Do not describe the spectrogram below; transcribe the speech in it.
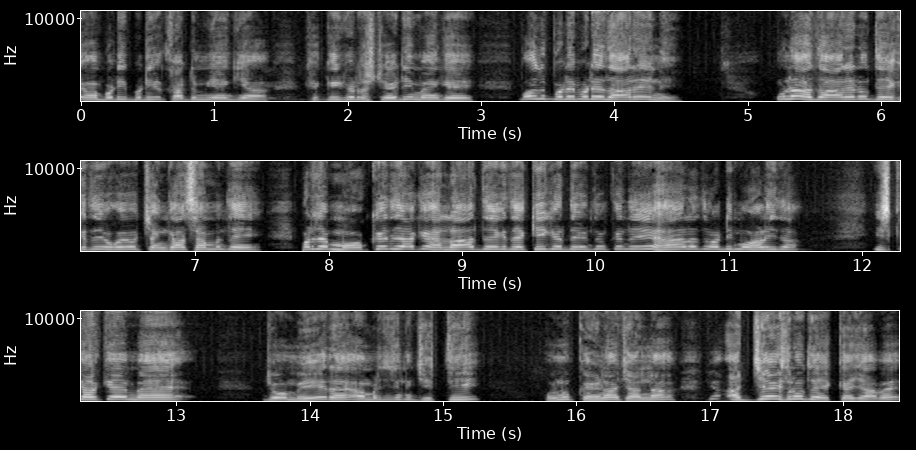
ਅ, ਬੜੀ ਬੜੀ ਅਕੈਡਮੀਆਂ ਹੈਗੀਆਂ ਖ- ਕ੍ਰਿਕਟ ਸਟੇਡੀਅਮ ਹੈਗੇ ਬਹੁਤ ਬੜੇ ਬੜੇ ਅਦਾਰੇ ਨੇ। ਉਹਨਾਂ ਅਦਾਰੇ ਨੂੰ ਦੇਖਦੇ ਹੋਏ ਉਹ ਚੰਗਾ ਸਮਝਦੇ ਪਰ ਜਦ ਮੌਕੇ ਤੇ ਆ ਕੇ ਹਾਲਾਤ ਦੇਖਦੇ ਕੀ ਕਰਦੇ ਤਾਂ ਕਹਿੰਦੇ ਇਹ ਹਾਲ ਹੈ ਤੁਹਾਡੀ ਮੋਹਾਲੀ ਦਾ। ਇਸ ਕਰਕੇ ਮੈਂ ਜੋ ਮੇਅਰ ਹੈ ਅਮਰਜੀਤ ਸਿੰਘ ਜਿੱਤੀ ਉਹਨੂੰ ਕਹਿਣਾ ਚਾਹਨਾ ਕਿ ਅੱਜੇ ਇਸ ਨੂੰ ਦੇਖ ਕੇ ਜਾਵੇ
